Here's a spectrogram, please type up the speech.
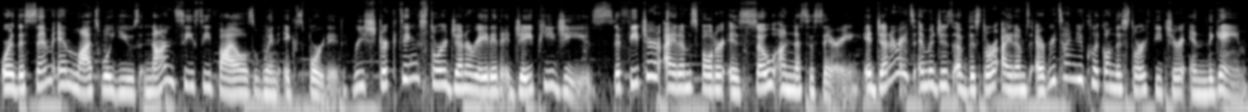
or the Sim and Lots will use non-CC files when exported. Restricting store-generated JPGs. The featured items folder is so unnecessary. It generates images of the store items every time you click on the store feature in the game,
